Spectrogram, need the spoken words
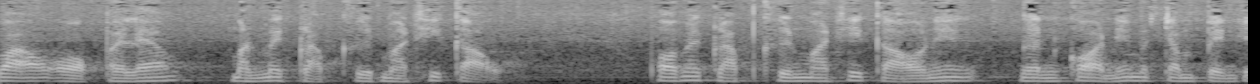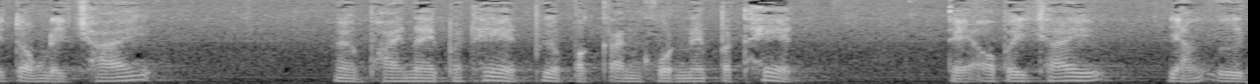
ว่าเอาออกไปแล้ว มันไม่กลับคืนมาที่เก่า พอไม่กลับคืนมาที่เก่านี่เงินก้อนนี้มันจำเป็นจะต้องได้ใช้ภายในประเทศเพื่อประกันคนในประเทศ แต่เอาไปใช้อย่างอื่น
